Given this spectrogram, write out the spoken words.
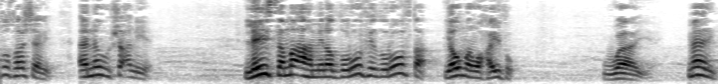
soo sheegay anahu shaniye. Laysa ma ah min aduruufi duruufta yawman waxaydu waaya mahdi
